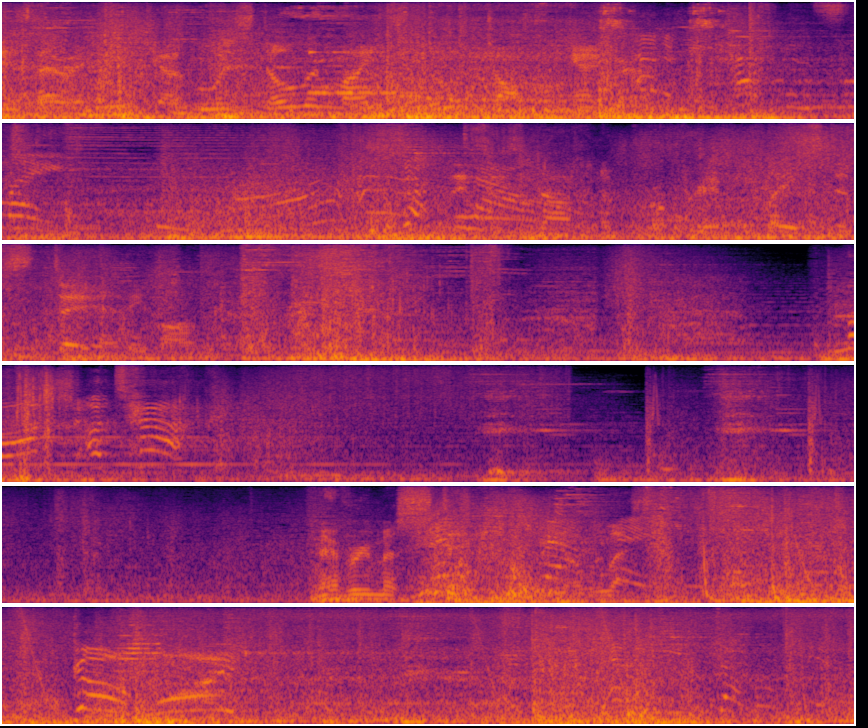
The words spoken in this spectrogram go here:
Is there a ninja who has stolen my steel doppelganger? Enemy has been slain! Shut This is not an appropriate place to stay any longer. Launch attack! Every mistake will be a lesson. Go, boy! Enemy double kill!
